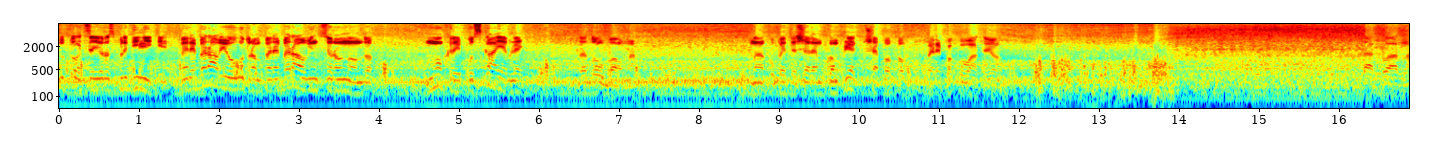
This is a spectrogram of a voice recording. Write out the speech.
тут оцей розпреділитель. Перебирав його утром, перебирав, він все одно мокрий, пускає, блядь, задовбав на. Треба купити ще ремкомплект, ще перепакувати його. Так, ладно.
